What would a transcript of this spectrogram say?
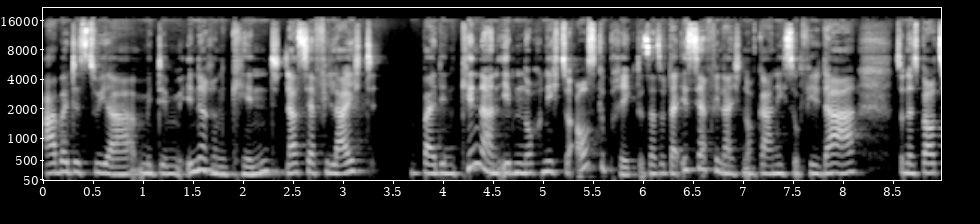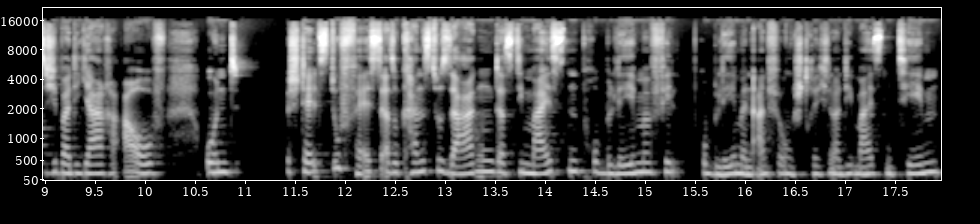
arbeitest du ja mit dem inneren Kind, das ja vielleicht bei den Kindern eben noch nicht so ausgeprägt ist. Also da ist ja vielleicht noch gar nicht so viel da, sondern es baut sich über die Jahre auf. Und stellst du fest, also kannst du sagen, dass die meisten Probleme Probleme in Anführungsstrichen oder die meisten Themen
